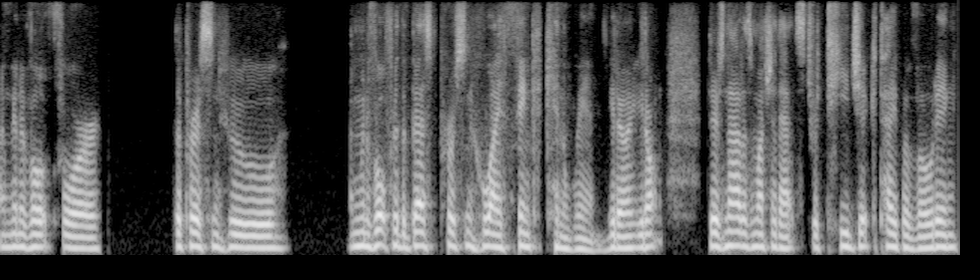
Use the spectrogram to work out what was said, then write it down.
i'm going to vote for the person who i'm going to vote for the best person who i think can win. You know you don't there's not as much of that strategic type of voting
